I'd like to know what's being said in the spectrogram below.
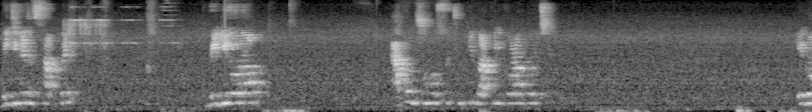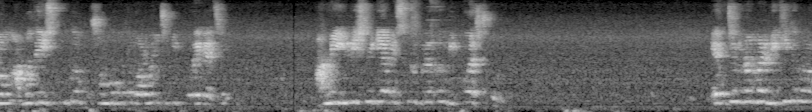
ভিজিলেন্স থাকবে। ভিডিওরাও। এখন সমস্ত ছুটি বাতিল করা হয়েছে। এবং আমাদের স্কুল তো সম্ভবত গরমের ছুটি পড়ে গেছে। আমি ইংলিশ মিডিয়াম স্কুলগুলোকেও রিকোয়েস্ট করব এর জন্য আমরা লিখিত কোনো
